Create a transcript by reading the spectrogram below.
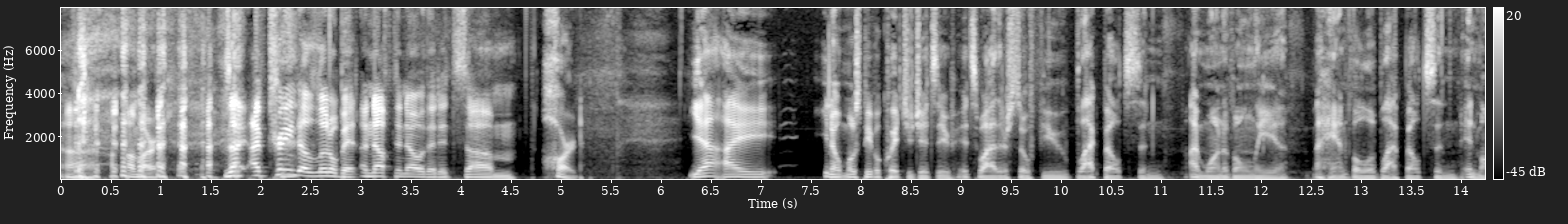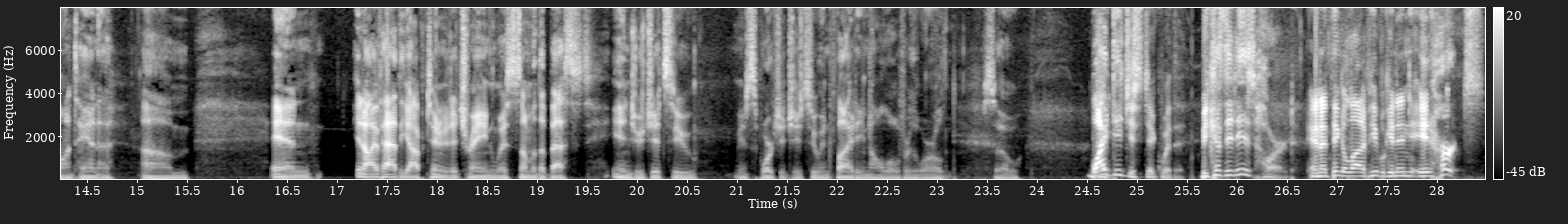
Uh, I'm all right. I, I've trained a little bit enough to know that it's um, hard. Yeah, I, you know, most people quit jujitsu. It's why there's so few black belts, and I'm one of only a, a handful of black belts in in Montana. Um, and you know, I've had the opportunity to train with some of the best in jujitsu, in sport jujitsu, and fighting all over the world. So Why did you stick with it? Because it is hard, and I think a lot of people get into it. Hurts,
